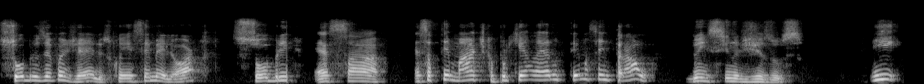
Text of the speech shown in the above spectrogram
sobre os evangelhos, conhecer melhor sobre essa, essa temática, porque ela era o tema central do ensino de Jesus. E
